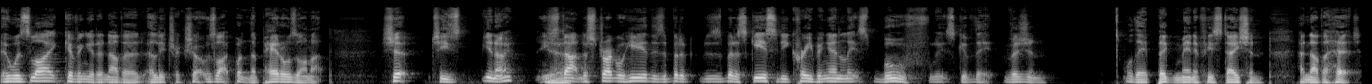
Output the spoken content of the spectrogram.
it was like giving it another electric shock. It was like putting the paddles on it. Shit, she's you know he's Yeah. starting to struggle here. There's a bit of there's a bit of scarcity creeping in. Let's boof. Let's give that vision or that big manifestation another hit.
